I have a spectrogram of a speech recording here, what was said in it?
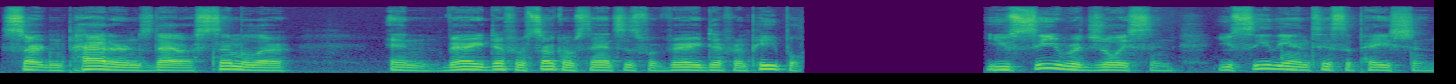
certain patterns that are similar in very different circumstances for very different people. You see rejoicing, you see the anticipation.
